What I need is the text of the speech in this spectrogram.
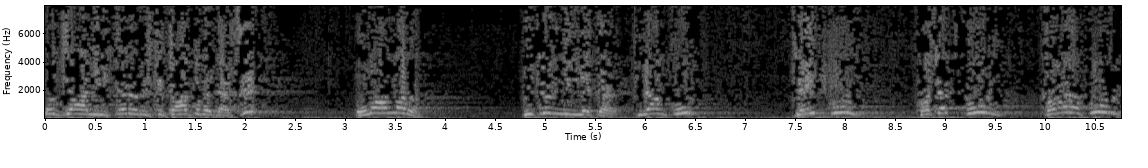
o cani teröristi takip edersin, Onu anlarım. Bütün millete plan kur, teyit kur, kaset kur, kamera kur,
